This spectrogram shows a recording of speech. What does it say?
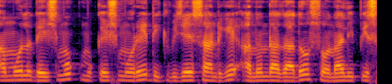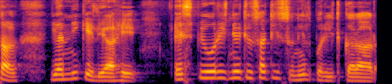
अमोल देशमुख मुकेश मोरे दिग्विजय सांडगे आनंदा जाधव सोनाली पिसाळ यांनी केले आहे. एस पी ओरिजिनेटिव्हसाठी सुनील परीट कराड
